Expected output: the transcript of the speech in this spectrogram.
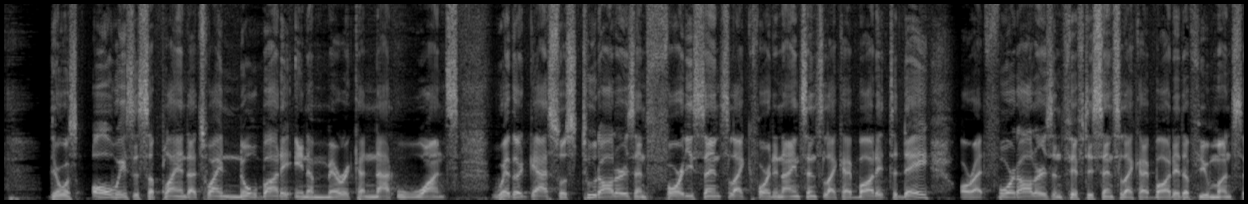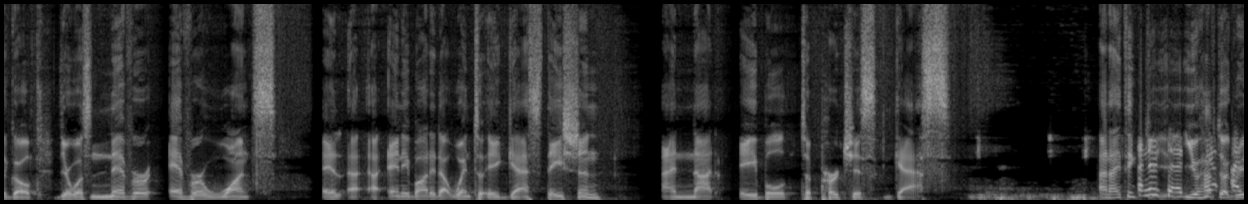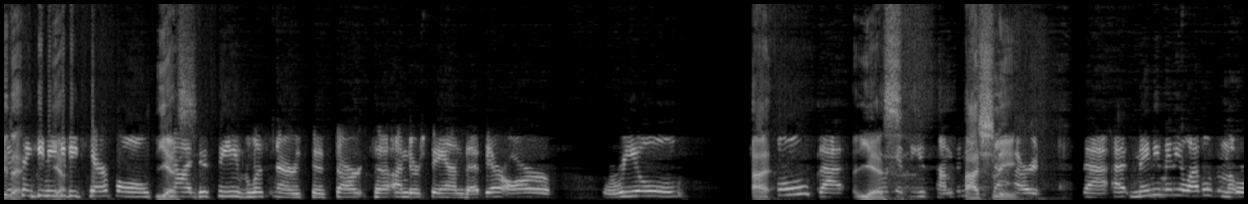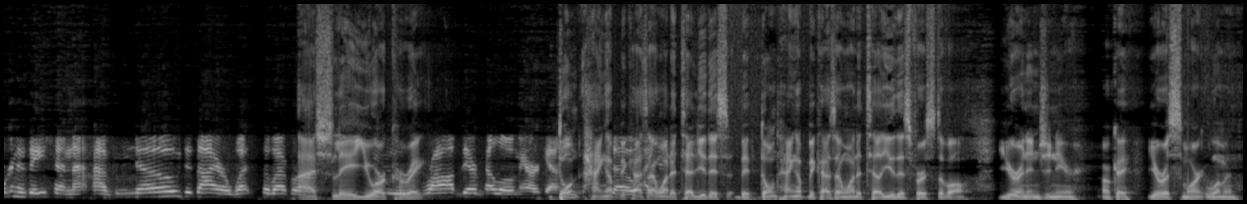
there was always a supply, and that's why nobody in America, not once, whether gas was two dollars and forty cents, like forty nine cents, like I bought it today, or at four dollars and fifty cents, like I bought it a few months ago, there was never ever once a, a, anybody that went to a gas station and not able to purchase gas. And I think Understood. you, you have yep, to agree that I just that. think you need yeah. to be careful to yes. not deceive listeners to start to understand that there are real people uh, that yes. work at these companies Ashley. that are that at many, many levels in the organization that have no desire whatsoever. Ashley, you are correct. Rob their fellow Americans. Don't hang up so because I, I want to tell you this. Don't hang up because I want to tell you this. First of all, you're an engineer. Okay, you're a smart woman.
